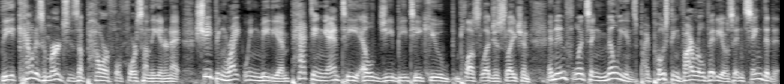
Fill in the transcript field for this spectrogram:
The account has emerged as a powerful force on the internet, shaping right-wing media, impacting anti-LGBTQ plus legislation, and influencing millions by posting viral videos and aimed at,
